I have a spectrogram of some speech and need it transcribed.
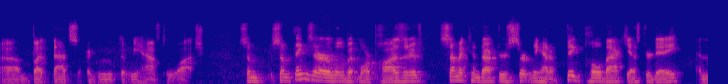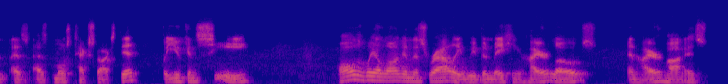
uh, but that's a group that we have to watch. Some, some things that are a little bit more positive. Semiconductors certainly had a big pullback yesterday, and as, as most tech stocks did. But you can see all the way along in this rally, we've been making higher lows and higher highs,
